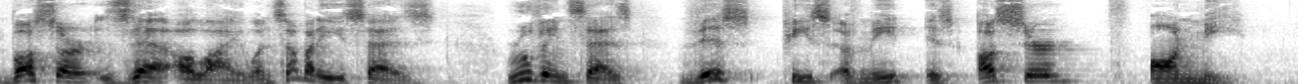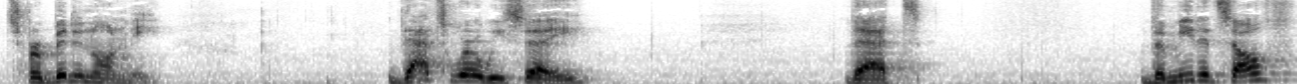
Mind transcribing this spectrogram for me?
basar ze alai. When somebody says, Ruvain says, this piece of meat is usser on me. It's forbidden on me. That's where we say that the meat itself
